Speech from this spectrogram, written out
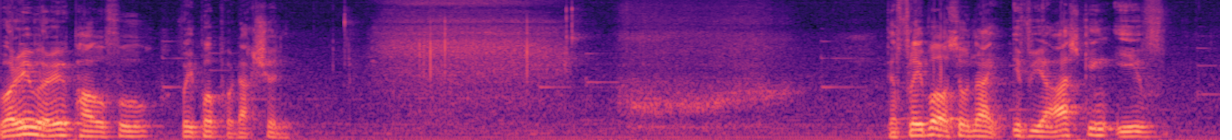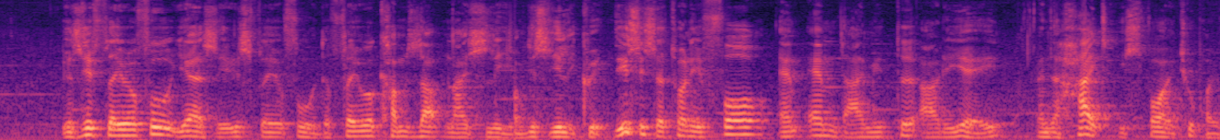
very very powerful vapor production. The flavor also nice. If you are asking if is it flavorful? Yes, it is flavorful. The flavor comes out nicely from this liquid. This is a 24 mm diameter RDA and the height is 42.5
